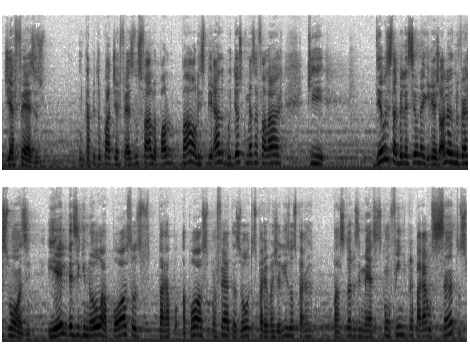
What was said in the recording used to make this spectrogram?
de Efésios, no capítulo 4 de Efésios, nos fala, Paulo, Paulo, inspirado por Deus, começa a falar que Deus estabeleceu na igreja, olha no verso 11, e ele designou apóstolos para apóstolos, profetas, outros para evangelistas, outros para pastores e mestres, com o fim de preparar os santos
